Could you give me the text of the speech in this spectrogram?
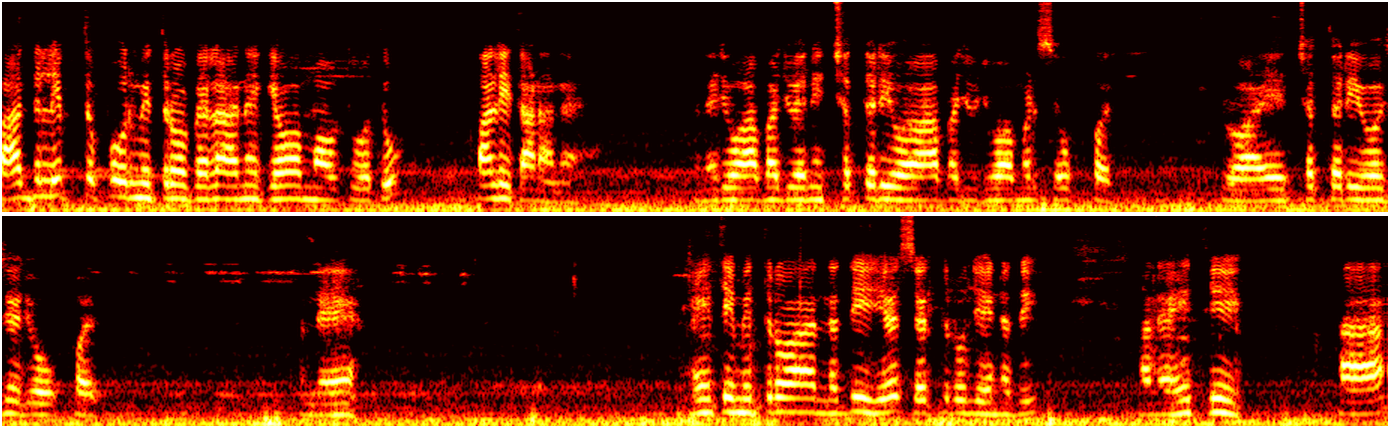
પાદલિપ્તપુર મિત્રો પહેલાં આને કહેવામાં આવતું હતું, પાલીતાણાને. અને જો આ બાજુ એની છતરીઓ આ બાજુ જોવા મળશે ઉપર. જો આ એ છતરીઓ છે જો ઉપર. અને અહીંથી મિત્રો આ નદી છે, શેત્રુંજી નદી. અને અહીંથી આ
